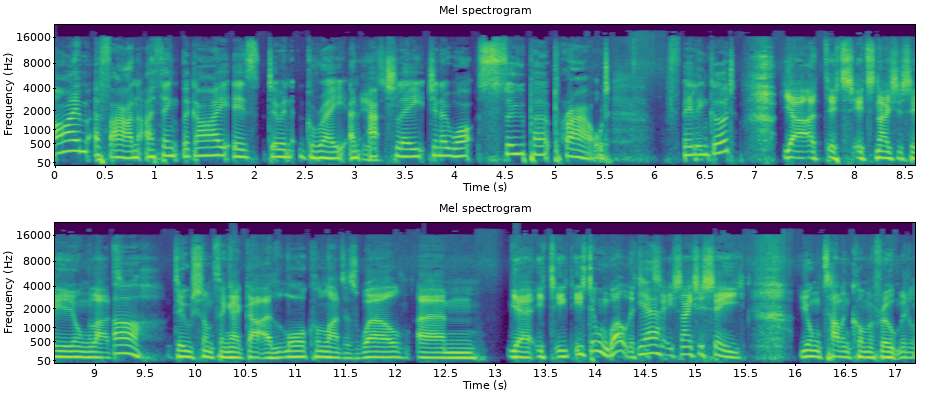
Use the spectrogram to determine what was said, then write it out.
I'm a fan. I think the guy is doing great, and actually, do you know what? Super proud. Feeling good. Yeah, it's it's nice to see a young lad Oh. do something like that. A local lad as well. Um, yeah, it, it, he's doing well. It's, Yeah. it's, it's nice to see young talent coming through at Middlesbrough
